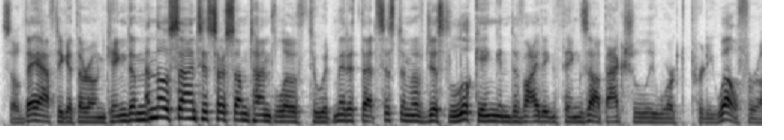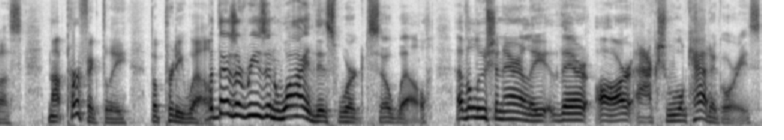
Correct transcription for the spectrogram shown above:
so they have to get their own kingdom. And those scientists are sometimes loath to admit it, that system of just looking and dividing things up actually worked pretty well for us. Not perfectly, but pretty well. But there's a reason why this worked so well. Evolutionarily, there are actual categories.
